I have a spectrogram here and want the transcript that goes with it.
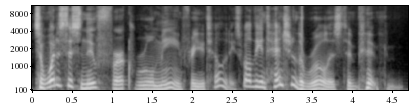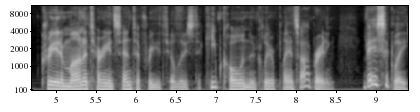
So, what does this new FERC rule mean for utilities? Well, the intention of the rule is to create a monetary incentive for utilities to keep coal and nuclear plants operating. Basically,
